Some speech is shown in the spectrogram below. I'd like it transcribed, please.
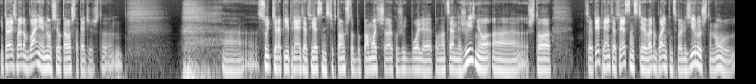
И то есть в этом плане, ну, в силу того, что, опять же, что э, суть терапии принятия ответственности в том, чтобы помочь человеку жить более полноценной жизнью, э, что терапия принятия ответственности в этом плане концептуализирует, что, ну,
